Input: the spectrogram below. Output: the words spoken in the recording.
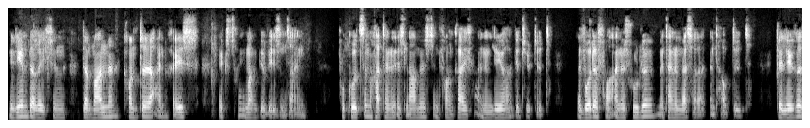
Medien berichten, der Mann konnte ein Rechtsextremer gewesen sein. Vor kurzem hat ein Islamist in Frankreich einen Lehrer getötet. Er wurde vor einer Schule mit einem Messer enthauptet. Der Lehrer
